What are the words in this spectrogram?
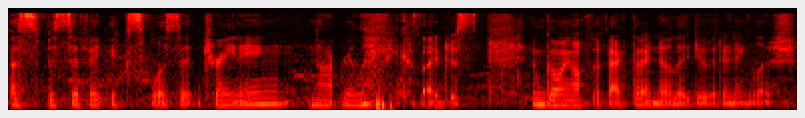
a specific explicit training, not really, because I just am going off the fact that I know they do it in English.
